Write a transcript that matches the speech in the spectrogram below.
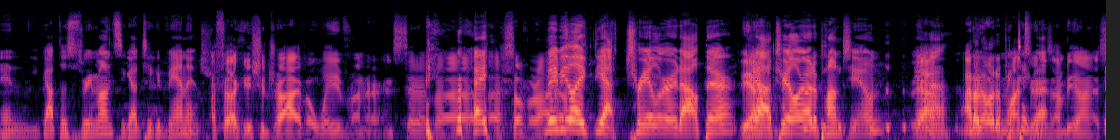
and you got those three months, you got to take advantage. I feel like you should drive a wave runner instead of uh, Right. a Silverado. Maybe like yeah, trailer it out there. Yeah. trailer out a pontoon. yeah. yeah, I don't know what a pontoon is. I'm be honest.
